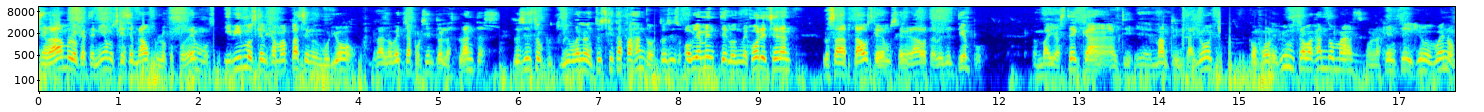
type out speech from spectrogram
sembrábamos lo que teníamos que sembramos por lo que podemos. Y vimos que el jamapa se nos murió al 90% de las plantas. Entonces esto, pues, bueno, entonces ¿qué está pasando? Entonces obviamente los mejores eran los adaptados que habíamos generado a través del tiempo. En Valle Azteca, eh, MAM 38. Conforme fuimos trabajando más con la gente, dijimos, bueno,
